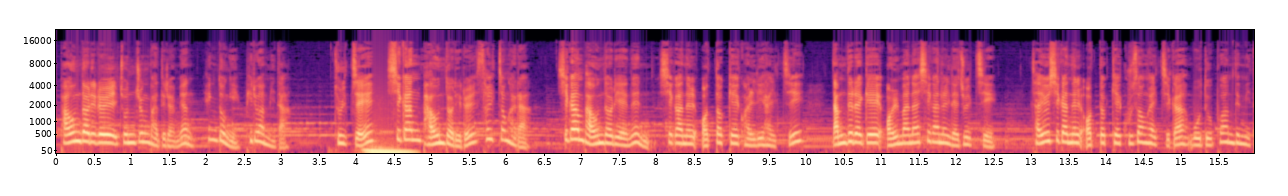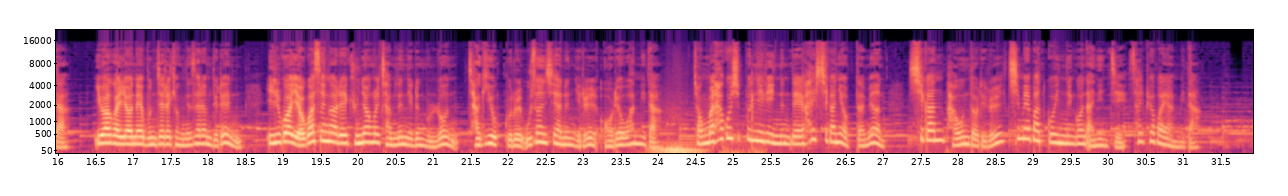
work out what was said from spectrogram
boundary를 존중받으려면 행동이 필요합니다. 둘째, 시간 boundary를 설정하라. 시간 boundary에는 시간을 어떻게 관리할지, 남들에게 얼마나 시간을 내줄지, 자유시간을 어떻게 구성할지가 모두 포함됩니다. 이와 관련해 문제를 겪는 사람들은 일과 여가 생활의 균형을 잡는 일은 물론 자기 욕구를 우선시하는 일을 어려워합니다. 정말 하고 싶은 일이 있는데 할 시간이 없다면 시간 boundary를 침해받고 있는 건 아닌지 살펴봐야 합니다.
